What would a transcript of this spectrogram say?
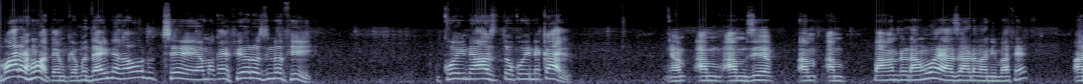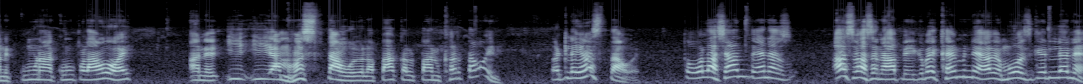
મારે શું તેમ કે બધાને જવાનું જ છે, એમાં કાંઈ ફેર જ નથી. કોઈને આજ તો કોઈને કાલ. આમ આમ આમ જે, આમ આમ પાંદડા હોય આ ઝાડવાની માથે, અને કૂણા કૂંપળા હોય, અને ઈ ઈ આમ હસતા હોય, ઓલા પાકલ પાન ખરતા હોય ને, એટલે હસતા હોય. તો ઓલા શાંત એને આશ્વાસન આપે કે ભાઈ ખમીને હવે મોજ કરી લે ને,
